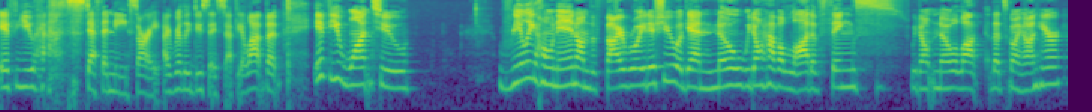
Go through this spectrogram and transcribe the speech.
If you have Stephanie, sorry, I really do say Steffi a lot, but if you want to really hone in on the thyroid issue, again, no, we don't have a lot of things, we don't know a lot that's going on here,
